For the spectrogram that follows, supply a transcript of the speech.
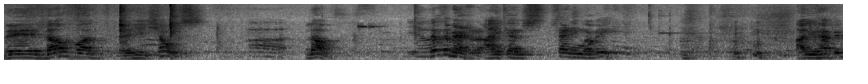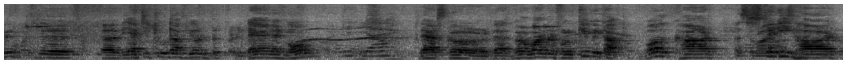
they love what he shouts. Uh, Love. Yeah. Doesn't matter. I can send him away. Are you happy with uh, uh, the attitude of your dad and mom? Yeah. That's good. That's very wonderful. Keep it up. Work hard, That's the right study hard,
